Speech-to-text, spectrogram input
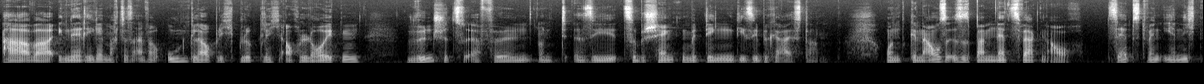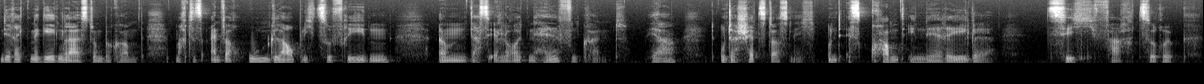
Aber in der Regel macht es einfach unglaublich glücklich, auch Leuten Wünsche zu erfüllen und sie zu beschenken mit Dingen, die sie begeistern. Und genauso ist es beim Netzwerken auch. Selbst wenn ihr nicht direkt eine Gegenleistung bekommt, macht es einfach unglaublich zufrieden, ähm, dass ihr Leuten helfen könnt. Ja, unterschätzt das nicht. Und es kommt in der Regel zigfach zurück.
